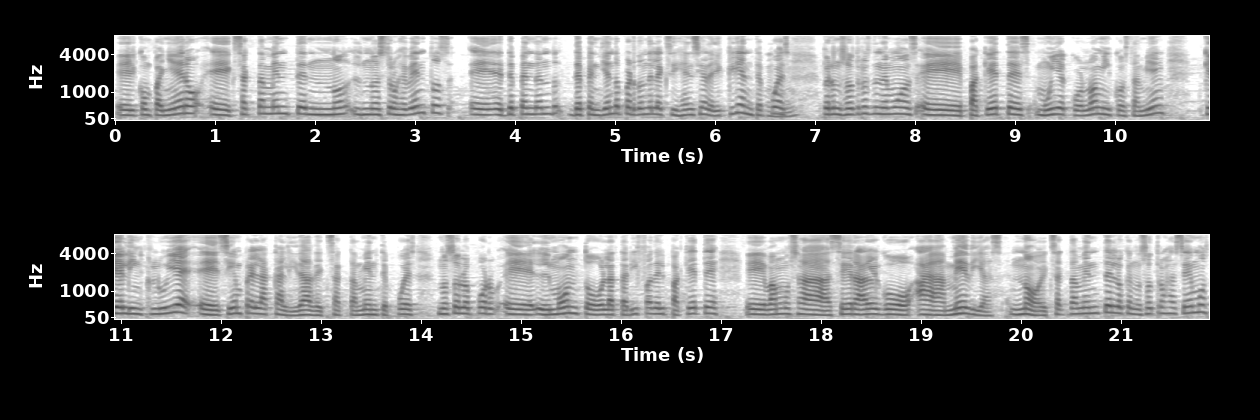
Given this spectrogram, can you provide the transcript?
el compañero, eh, exactamente no, nuestros eventos eh, dependiendo, dependiendo perdón, de la exigencia del cliente, pues. Pero nosotros tenemos eh, paquetes muy económicos también que le incluye eh, siempre la calidad exactamente, pues no solo por eh, el monto o la tarifa del paquete eh, vamos a hacer algo a medias, no, exactamente lo que nosotros hacemos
